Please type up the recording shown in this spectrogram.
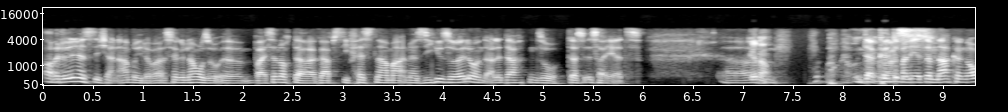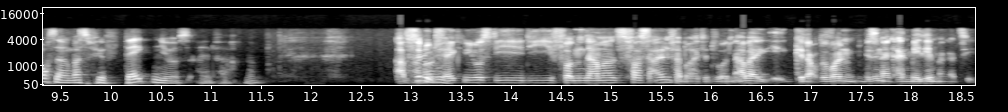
Aber du erinnerst dich an Amri, da war es ja genauso. Äh, weißt du noch, da gab es die Festnahme an der Siegesäule und alle dachten so, das ist er jetzt. Ähm, genau. Und, und da könnte man jetzt im Nachgang auch sagen, was für Fake News einfach. Ne? Absolut, Fake News, die, die von damals fast allen verbreitet wurden. Aber genau, wir wollen, wir sind ja kein Medienmagazin.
